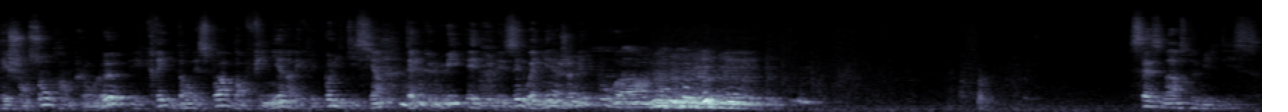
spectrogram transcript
Des chansons, rappelons-le, écrites dans l'espoir d'en finir avec les politiciens tels que lui et de les éloigner à jamais du pouvoir. 16 mars 2010.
